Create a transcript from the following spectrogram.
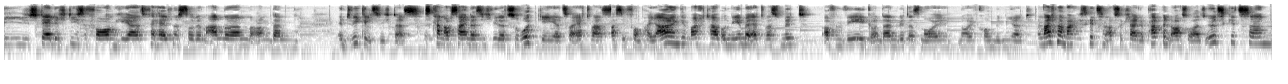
wie stelle ich diese Form her, das Verhältnis zu dem anderen und dann entwickelt sich das. Es kann auch sein, dass ich wieder zurückgehe zu etwas, was ich vor ein paar Jahren gemacht habe und nehme etwas mit auf dem Weg und dann wird das neu, neu kombiniert. Manchmal mache ich Skizzen auf so kleine Pappen, auch so als Ölskizzen.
